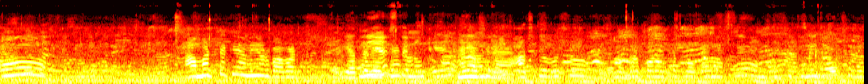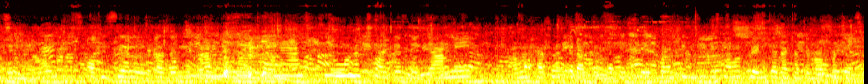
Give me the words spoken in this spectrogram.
ও আমারটাকে আমি ওর বাবার ইয়াতে রেখে নিয়ে আসি নাই। আজকে অবশ্য সন্ধ্যার পর একটা প্রোগ্রাম আছে। আমি যাও ছেড়ে দিন অফিসিয়াল তাদের আমি মনে ছয়টার দিকে। আমি আমার শাশুড়িকে ডাক্তার দেখাচ্ছি এরপর গেছি আমার ফ্রেন্ডকে দেখাতে পারব কিছু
